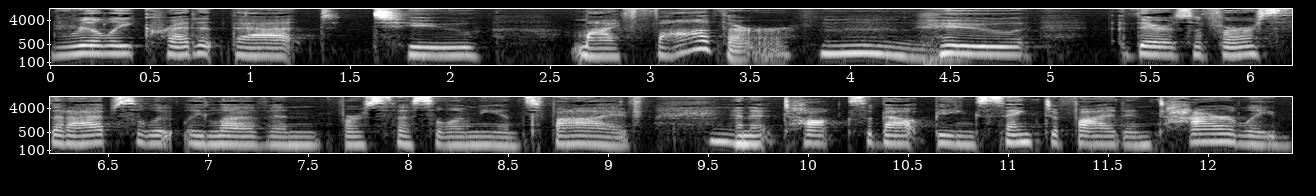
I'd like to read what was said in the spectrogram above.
really credit that to my father, Hmm. who. There's a verse that I absolutely love in First Thessalonians five, Hmm. and it talks about being sanctified entirely,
